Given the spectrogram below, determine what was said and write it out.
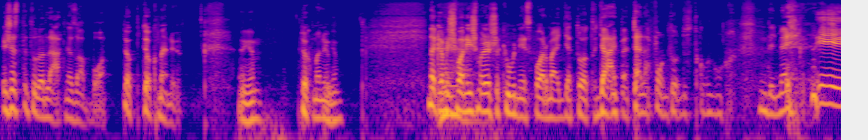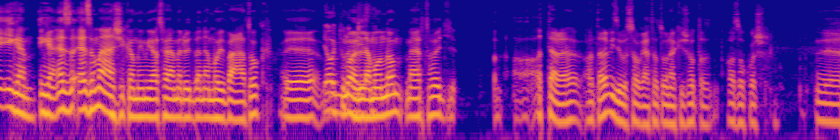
és ezt te tudod látni az abból. Tök, tök menő. Igen. Tök menő. Igen. Nekem is van ismerős, aki úgy néz Forma 1 tudod, hogy iPad, telefon, tudod, azt mindegy, megy. I- igen, igen, ez, ez a másik, ami miatt felmerült bennem, hogy váltok. Ja, hogy majd nézni. lemondom, mert hogy a, tele, a televíziós szolgáltatónak is ott az, az okos ö,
